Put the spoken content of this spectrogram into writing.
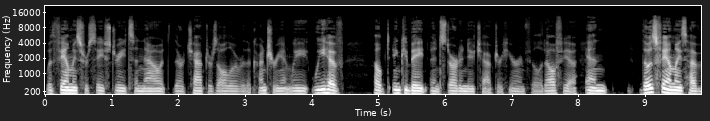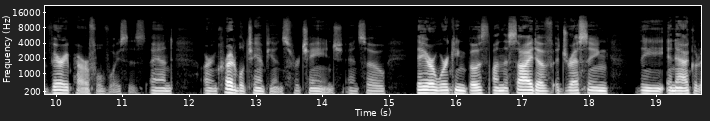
with Families for Safe Streets, and now it's, there are chapters all over the country. And we, we have helped incubate and start a new chapter here in Philadelphia. And those families have very powerful voices and are incredible champions for change. And so they are working both on the side of addressing the inadequ-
